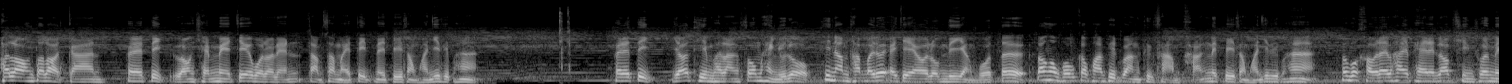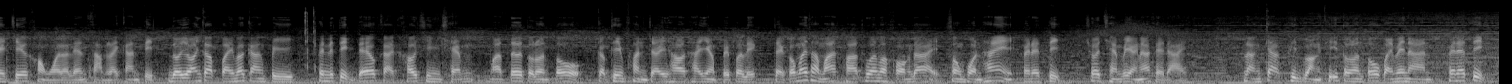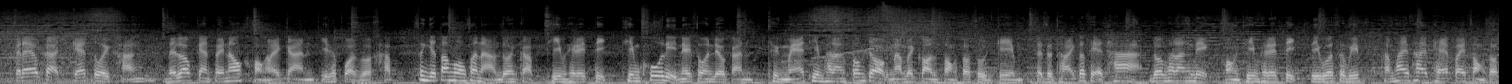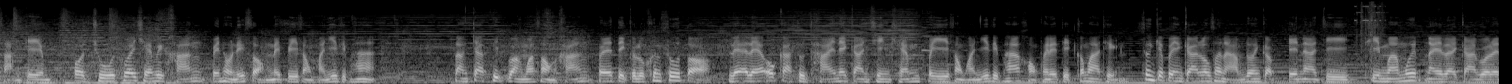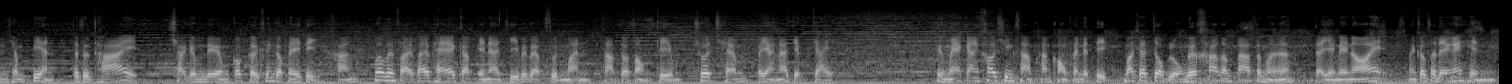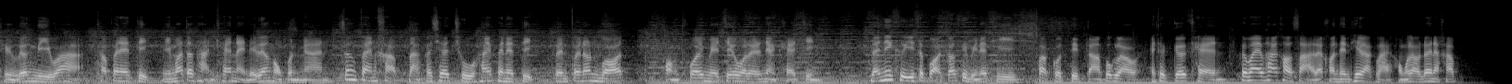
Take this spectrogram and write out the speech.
พระรองตลอดการเฟเนติกรองแชมป์เมเจอร์วอลเลนสามสมัยติดในปี 2025เฟเนติกยอดทีมพลังส้มแห่งยุโรปที่นำทัพมาด้วย IJL อารมณ์ดีอย่างโบเตอร์ ต้องมาพบกับความผิดหวังถึง 3 ครั้งในปี 2025 เมื่อพวกเขาได้พ่ายแพ้ในรอบชิงถ้วยเมเจอร์ของวอลเลน3รายการติด โดยย้อนกลับไปเมื่อกลางปีเฟเนติกได้โอกาสเข้าชิงแชมป์มาสเตอร์โตลอนโตกับทีมขวัญใจชาวไทยอย่างเปเปอร์เล็กแต่ก็ไม่สามารถคว้าถ้วยมาครองได้ ส่งผลให้เฟเนติกชวดแชมป์ไปอย่างน่าเสียดาย หลังจากผิดหวังที่โตลอนโตไปไม่นานเฟนติกก็ได้โอกาสแก้ตัวอีกครั้ง ในรอบแกรนด์ไฟนอลของรายการอีสปอร์ตเวิร์คัพซึ่งจะต้องลงสนามดวลกับทีมเฮเรติกทีมคู่หลีในโซนเดียวกัน ถึงแม้ทีมพลังส้มจะออกนำไปก่อน 2 ต่อ 0 เกม แต่สุดท้ายก็เสียท่า โดนพลังเด็กของทีมเฮเรติกรีเวอร์สวิฟทำให้พ่ายแพ้ไป 2 ต่อ 3 เกมอดชูถ้วยแชมป์อีกครั้งเป็นหนที่ 2 ในปี 2025 หลังจากผิดหวังมา 2 ครั้งเฟเนติกก็ลุกขึ้นสู้ต่อ และแล้วโอกาสสุดท้ายในการชิงแชมป์ปี 2025 ของเฟเนติกก็มาถึง ซึ่งจะเป็นการลงสนามดวลกับ NRG ทีมมามืดในรายการวอลเลนแชมเปี้ยน แต่สุดท้ายฉากเดิมๆ ก็เกิดขึ้นกับเฟเนติกครั้ง เมื่อเป็นฝ่ายพ่ายแพ้กับ NRG ไปแบบสุดมัน 3 ต่อ 2 เกม ชวดแชมป์ไปอย่างน่าเจ็บใจ ถึงแม้การเข้าชิง 3 ครั้งของแฟนตาติกมักจะจบลงด้วยข้าวน้ำตาเสมอ แต่อย่างน้อยๆ มันก็แสดงให้เห็นถึงเรื่องดีว่าทัพแฟนตาติกมีมาตรฐานแค่ไหนในเรื่องของผลงาน ซึ่งแฟนคลับต่างก็เชิดชูให้แฟนตาติกเป็นไฟนอลบอสของถ้วยเมเจอร์วอลเลนอย่างแท้จริง และนี่คือ eSport 90 วินาที ฝากกดติดตามพวกเรา a t t a c k e r Can เพื่อไม่ให้พลาดข่าวสารและคอนเทนต์ที่หลากหลายของเราด้วยนะครับ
